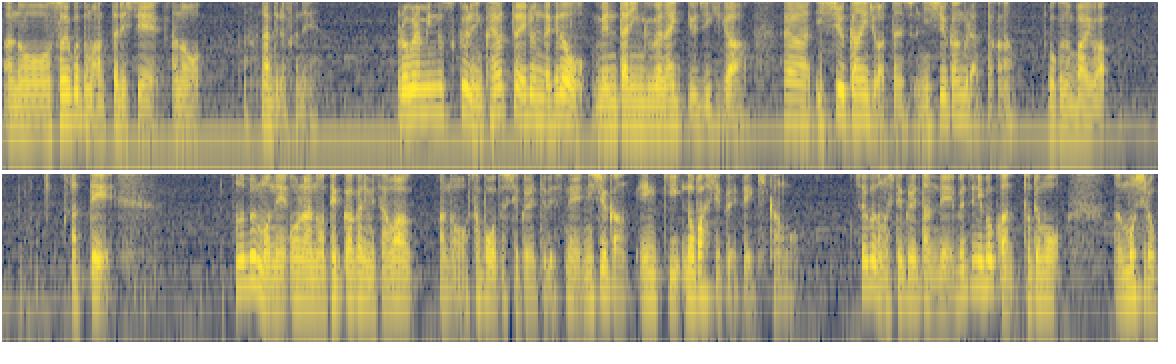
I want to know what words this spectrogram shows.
あのそういうこともあったりしてあの何て言うんですかね。プログラミングスクールに通ってはいるんだけどメンタリングがないっていう時期が1週間以上あったんですよ。2週間ぐらいあったかな。僕の場合は。あってその分もねオンラインのテックアカデミーさんはあのサポートしてくれてですね2週間延期伸ばしてくれて期間を。そういうこともしてくれたんで別に僕はとてもむしろ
